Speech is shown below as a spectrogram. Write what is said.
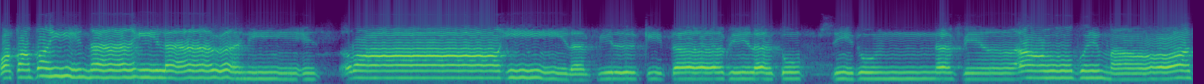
وقضينا إلى بني إسرائيل في الكتاب لتفسدن في الأرض مرتين.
